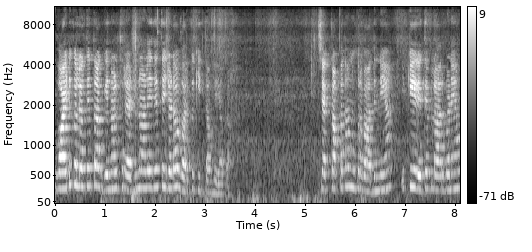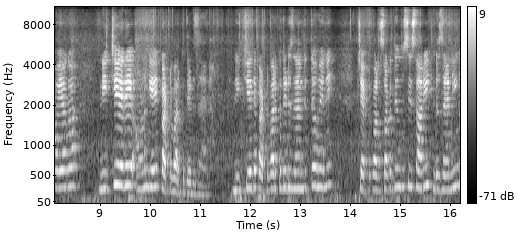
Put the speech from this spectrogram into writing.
ਵਾਈਟ ਕਲਰ ਦੇ ਧਾਗੇ ਨਾਲ ਥ੍ਰੈਡ ਨਾਲ ਇਹਦੇ ਤੇ ਜਿਹੜਾ ਵਰਕ ਕੀਤਾ ਹੋਇਆਗਾ। ਚੈੱਕ ਆਪਾਂ ਤੁਹਾਨੂੰ ਕਰਵਾ ਦਿੰਨੇ ਆ। ਇਹ ਘੇਰੇ ਤੇ ਫਲਾਰ ਬਣਿਆ ਹੋਇਆਗਾ। ਨੀਚੇ ਇਹਦੇ ਆਉਣਗੇ ਕੱਟ ਵਰਕ ਦੇ ਡਿਜ਼ਾਈਨ ਨੀਚੇ ਇਹਦੇ ਕੱਟ ਵਰਕ ਦੇ ਡਿਜ਼ਾਈਨ ਦਿੱਤੇ ਹੋਏ ਨੇ। ਚੈੱਕ ਕਰ ਸਕਦੇ ਹੋ ਤੁਸੀਂ ਸਾਰੀ ਡਿਜ਼ਾਈਨਿੰਗ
